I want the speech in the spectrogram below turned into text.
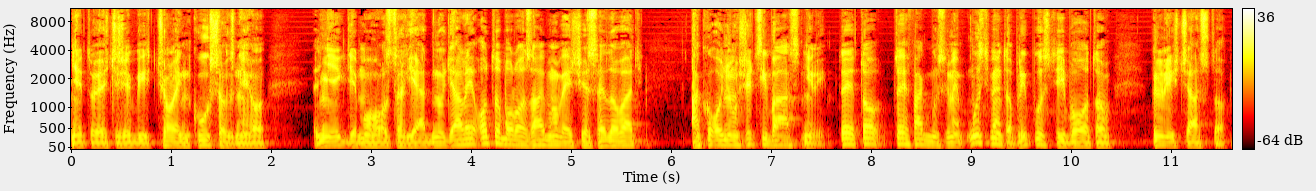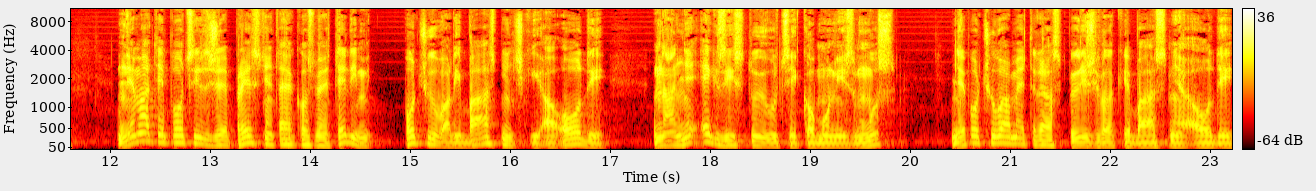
Nie to ešte, že by čo len kúsok z neho niekde mohol zhliadnúť, ale o to bolo zaujímavejšie sledovať, ako o ňom všetci básnili. To je, to, to je fakt, musíme, musíme to pripustiť, bolo to príliš často. Nemáte pocit, že presne tak, ako sme vtedy počúvali básničky a ódy na neexistujúci komunizmus, nepočúvame teraz príliš veľké básne a ódy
